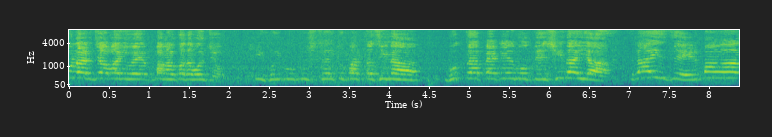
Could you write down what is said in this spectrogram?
ওনার জামাই হয়ে বাঙাল কথা বলছো? কি হইব বুঝতেই তো পারতাছি না। ভুট্টা প্যাটের মধ্যে সিধাইয়া রাইজের বাঙাল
